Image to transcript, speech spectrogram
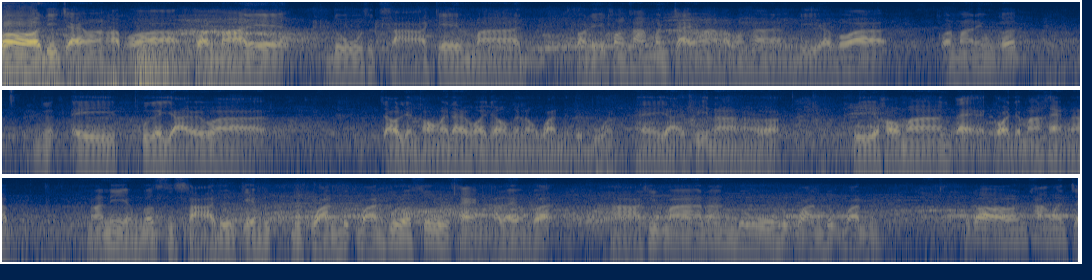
ก็ดีใจมากครับเพราะว่าก่อนมาเนี่ยดูศึกษาเกมมาตอนนี้ค่อนข้างมั่นใจมากครับค่อนข้างดีครับเพราะว่าก่อนมานี่ผมก็ไอคุยกับยายไว้ว่าจะเอาเหรียญทองให้ได้ว่าจะเอาเงินรางวัลไปบวชให้ยายปีหน้าแล้วก็ คุยกับเขามาตั้งแต่ก่อนจะมาแข่งนะครับ มานี่ผมก็ศึกษาดูเกมทุกวันทุกวันคู่ต่อสู้แข่งอะไรผมก็หาที่มานั่งดูทุกวันทุกวัน แล้วก็ค่อนข้างมั่นใจ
